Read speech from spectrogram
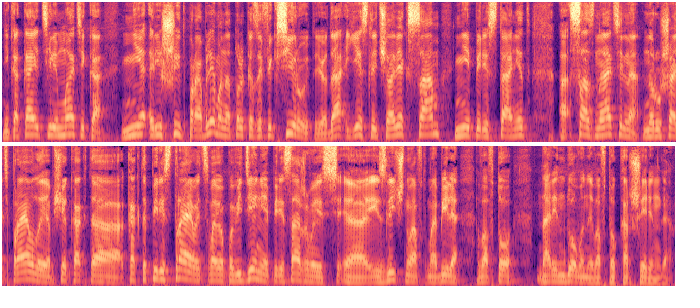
никакая телематика не решит проблему, она только зафиксирует ее, да. Если человек человек сам не перестанет а, сознательно нарушать правила и вообще как-то как перестраивать свое поведение, пересаживаясь э, из личного автомобиля в авто, арендованный в авто каршеринга?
